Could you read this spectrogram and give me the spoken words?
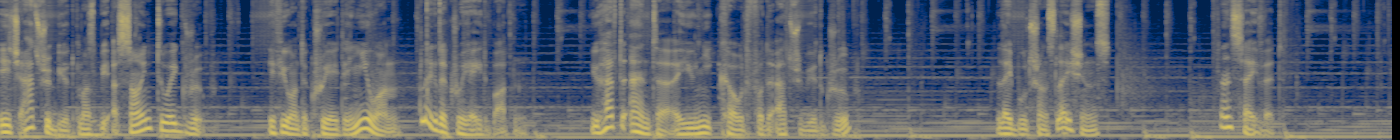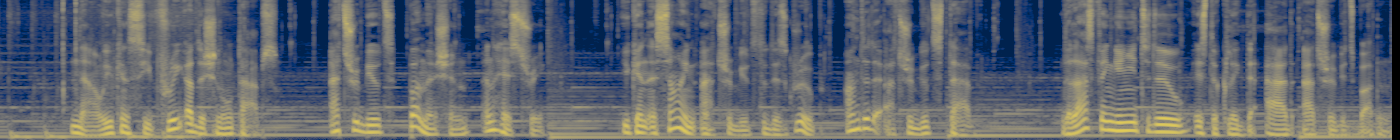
Each attribute must be assigned to a group. If you want to create a new one, click the Create button. You have to enter a unique code for the attribute group, label translations and save it. Now you can see three additional tabs Attributes, Permission and History. You can assign attributes to this group under the Attributes tab. The last thing you need to do is to click the Add Attributes button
